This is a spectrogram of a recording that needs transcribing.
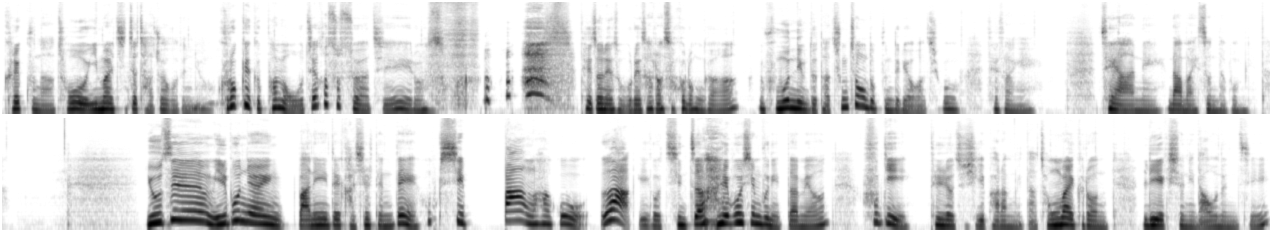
그랬구나. 저 이 말 진짜 자주 하거든요. 그렇게 급하면 어제 갔었어야지. 이러면서. 대전에서 오래 살아서 그런가. 부모님도 다 충청도 분들이어가지고 세상에 제 안에 남아 있었나 봅니다. 요즘 일본 여행 많이들 가실 텐데 혹시 빵 하고 으악 이거 진짜 해보신 분 있다면 후기 들려주시기 바랍니다. 정말 그런 리액션이 나오는지.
